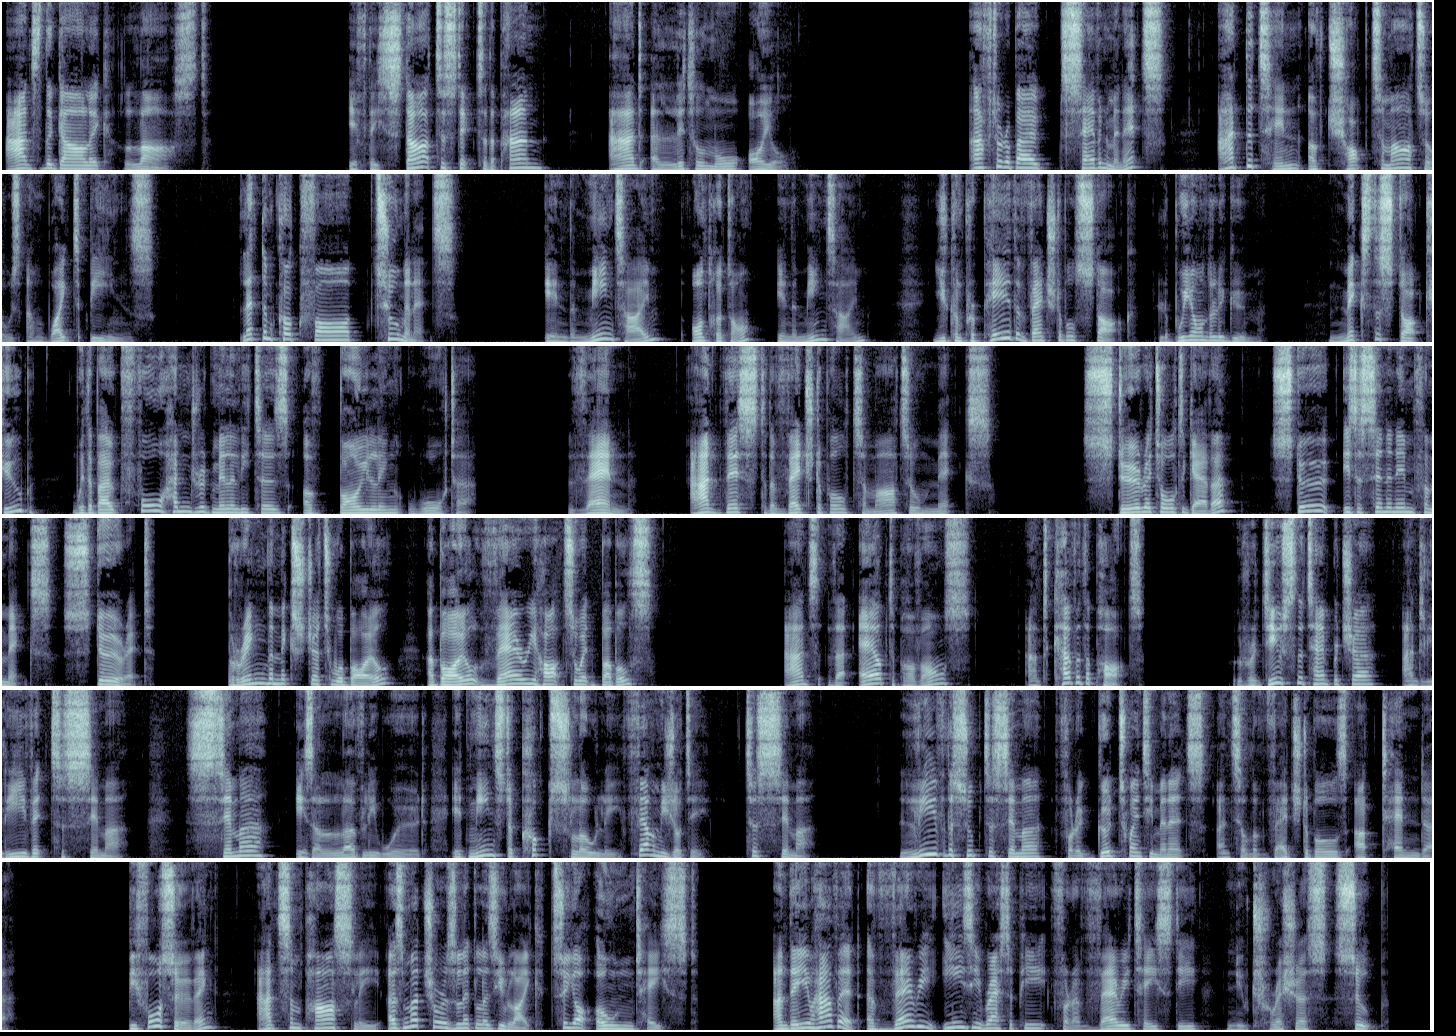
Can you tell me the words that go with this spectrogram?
Add the garlic last. If they start to stick to the pan, add a little more oil. After about seven minutes, add the tin of chopped tomatoes and white beans. Let them cook for two minutes. In the meantime, entre temps, in the meantime, you can prepare the vegetable stock, le bouillon de légumes. Mix the stock cube with about 400 milliliters of boiling water. Then Add this to the vegetable tomato mix. Stir it all together. Stir is a synonym for mix. Stir it. Bring the mixture to a boil, a boil very hot so it bubbles. Add the herbe de Provence and cover the pot. Reduce the temperature and leave it to simmer. Simmer is a lovely word. It means to cook slowly, faire mijoter, to simmer. Leave the soup to simmer for a good 20 minutes until the vegetables are tender. Before serving, add some parsley, as much or as little as you like, to your own taste. And there you have it, a very easy recipe for a very tasty, nutritious soup.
